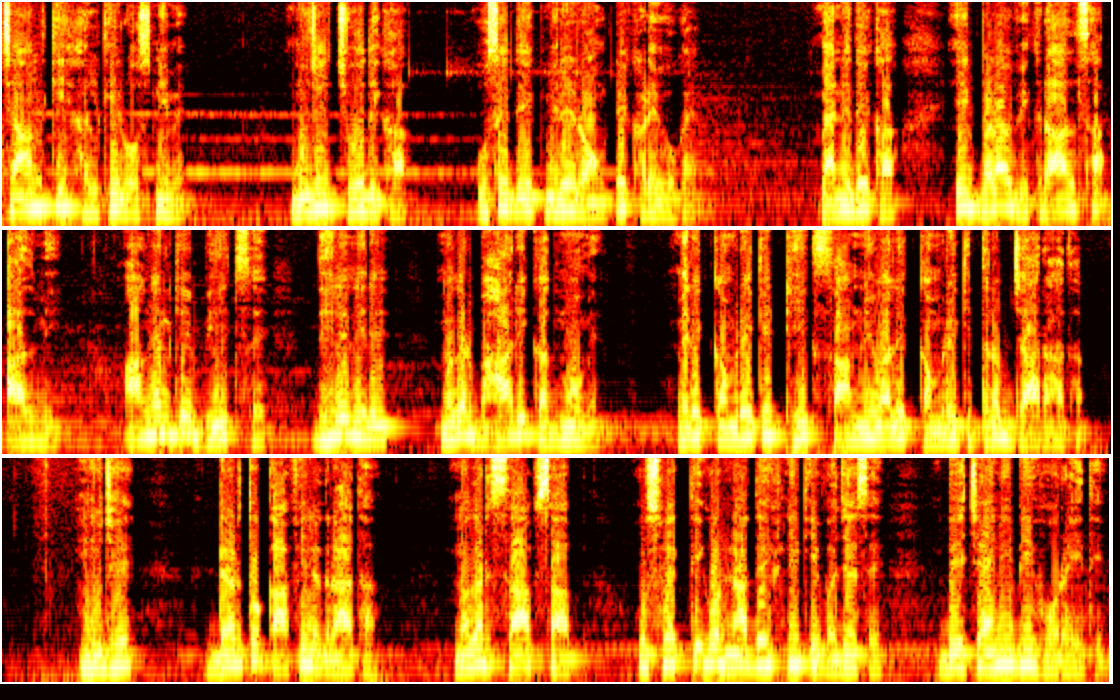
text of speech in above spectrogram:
चाँद की हल्की रोशनी में मुझे जो दिखा, उसे देख मेरे रोंगटे खड़े हो गए। मैंने देखा, एक बड़ा विकराल सा आदमी, आँगन के बीच से धीरे धीरे मगर भारी कदमों में, मेरे कमरे के ठीक सामने वाले कमरे की तरफ़ जा रहा था। मुझे डर तो काफ़ी लग रहा था, मगर साफ़ साफ़ उस व्यक्ति को ना देखने की वजह से, बेचैनी भी हो रही थी।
